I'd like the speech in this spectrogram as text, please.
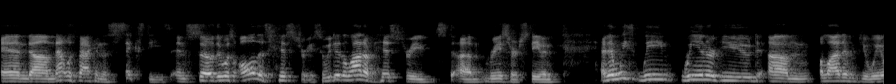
And um, that was back in the 60s. And so there was all this history. So we did a lot of history um, research, Stephen. And then we, we, we interviewed um, a lot of people. We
